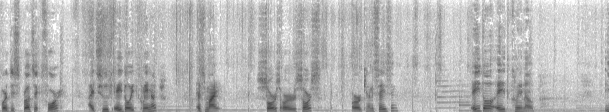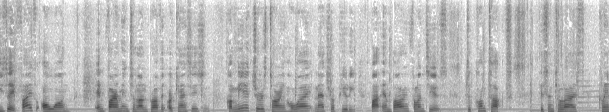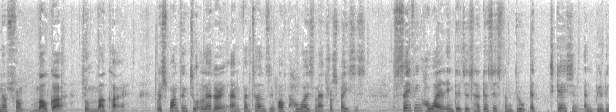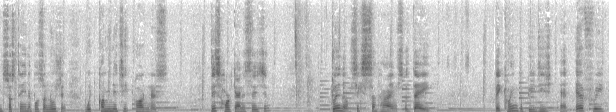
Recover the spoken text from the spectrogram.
For this project 4, I choose 808 Cleanup as my source or resource or organization. 808 Cleanup is a 501 environmental nonprofit organization committed to restoring Hawaii natural beauty by empowering volunteers to conduct decentralized cleanups from Mauka to Makai, responding to littering and vandalism of Hawaii's natural spaces, saving Hawaii's indigenous ecosystem through education and building sustainable solutions with community partners. This organization clean up six times a day. They clean the beaches and every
